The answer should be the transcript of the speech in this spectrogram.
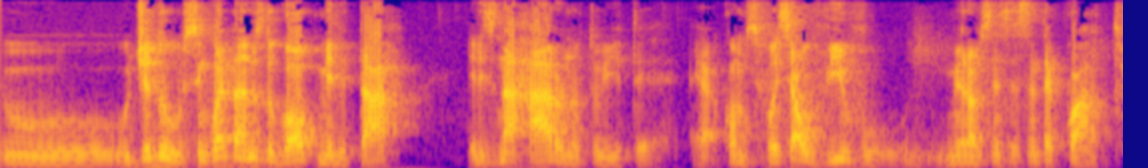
o, o dia dos 50 anos do golpe militar. Eles narraram no Twitter, é, como se fosse ao vivo, em 1964.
